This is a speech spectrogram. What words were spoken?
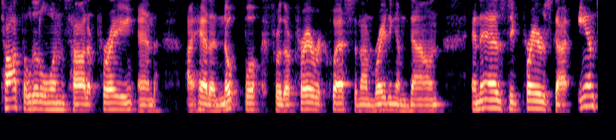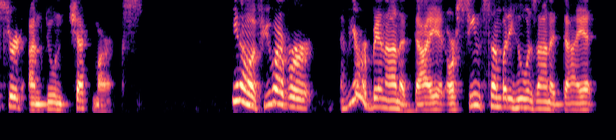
taught the little ones how to pray. And I had a notebook for the prayer requests and I'm writing them down. And as the prayers got answered, I'm doing check marks. You know, if you ever have you ever been on a diet or seen somebody who was on a diet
